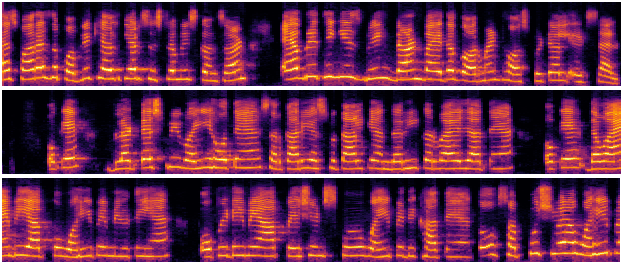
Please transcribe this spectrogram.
as far as the public healthcare system is concerned, everything is being done by the government hospital itself. Okay, blood test भी वही होते हैं सरकारी अस्पताल के अंदर ही करवाए जाते हैं ओके? दवाएँ भी आपको वहीं पे मिलती हैं, ओपीडी में आप पेशेंट्स को वहीं पे दिखाते हैं तो सब कुछ जो है वहीं पे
